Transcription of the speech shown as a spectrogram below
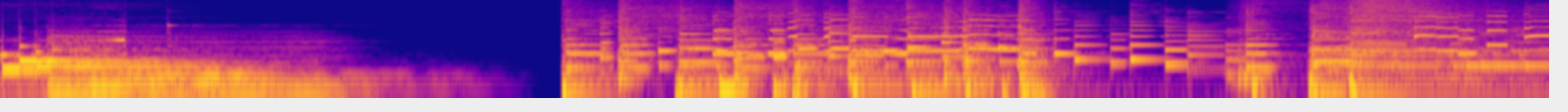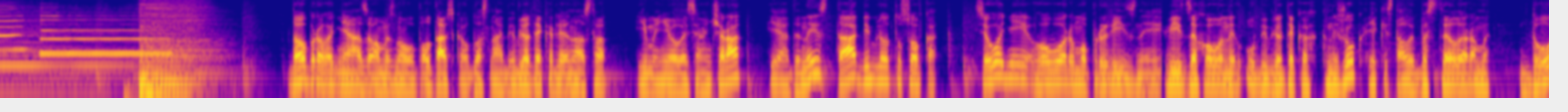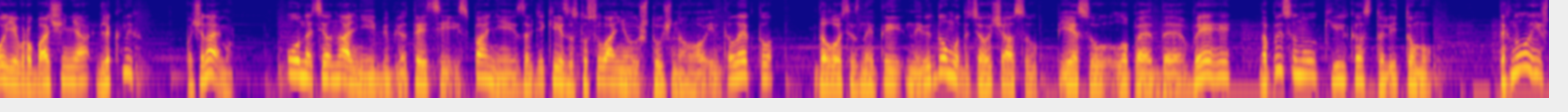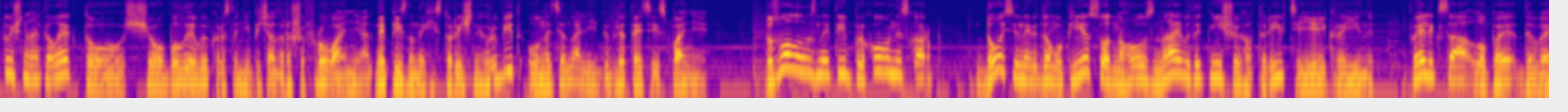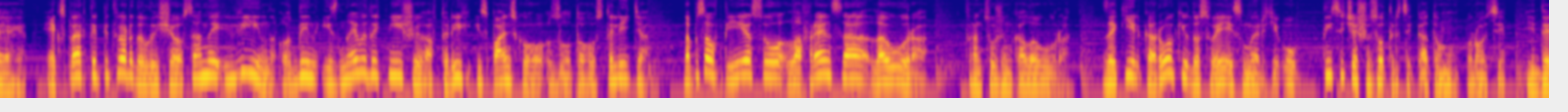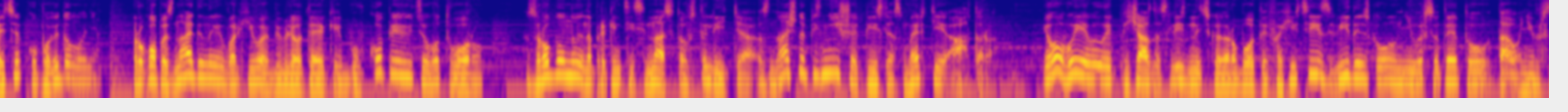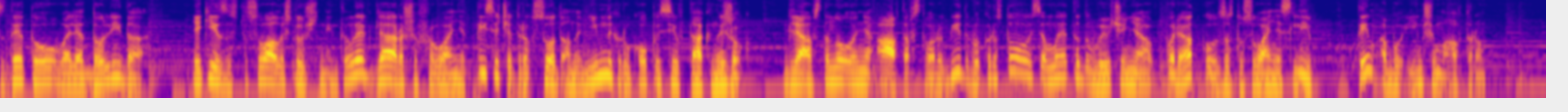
Thank you. Доброго дня! З вами знову Полтавська обласна бібліотека для юнацтва імені Олеся Гончара. Я Денис та бібліотусовка. Сьогодні говоримо про різне від захованих у бібліотеках книжок, які стали бестселерами, до Євробачення для книг. Починаємо. У національній бібліотеці Іспанії завдяки застосуванню штучного інтелекту вдалося знайти невідому до цього часу п'єсу Лопе де Веги, написану кілька століть тому. Технології штучного інтелекту, що були використані під час розшифрування непізнаних історичних робіт у Національній бібліотеці Іспанії, дозволили знайти прихований скарб, досі невідому п'єсу одного з найвидатніших авторів цієї країни Фелікса Лопе де Веге. Експерти підтвердили, що саме він, один із найвидатніших авторів іспанського золотого століття, написав п'єсу Ла Френса Лаура француженка Лаура за кілька років до своєї смерті у 1635 році. Йдеться у повідомленні. Рукопис знайдений в архівах бібліотеки був копією цього твору, зробленою наприкінці 17 століття, значно пізніше після смерті автора. Його виявили під час дослідницької роботи фахівці з Віденського університету та університету Валядоліда, які застосували штучний інтелект для розшифрування 1300 анонімних рукописів та книжок. Для встановлення авторства робіт використовувався метод вивчення порядку застосування слів тим або іншим автором.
